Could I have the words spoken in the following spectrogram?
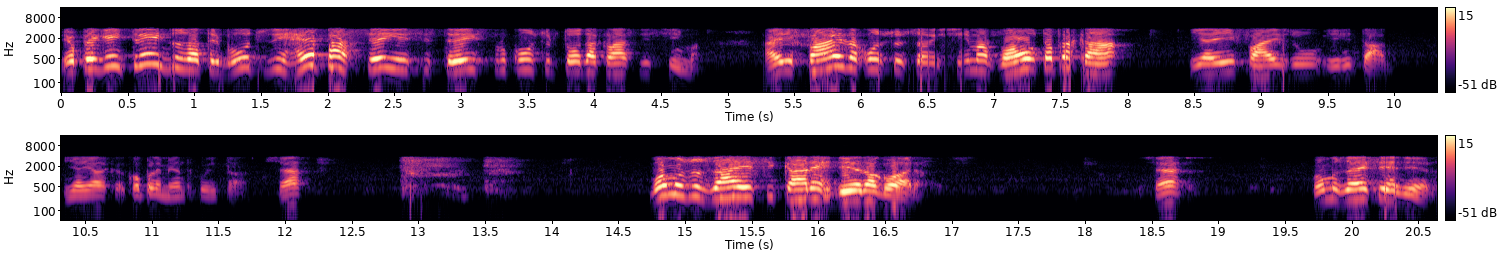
eu peguei três dos atributos e repassei esses três para o construtor da classe de cima. Aí ele faz a construção em cima, volta para cá e aí faz o irritado. E aí complementa com o irritado, certo? Vamos usar esse cara herdeiro agora. Certo? Vamos usar esse herdeiro.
